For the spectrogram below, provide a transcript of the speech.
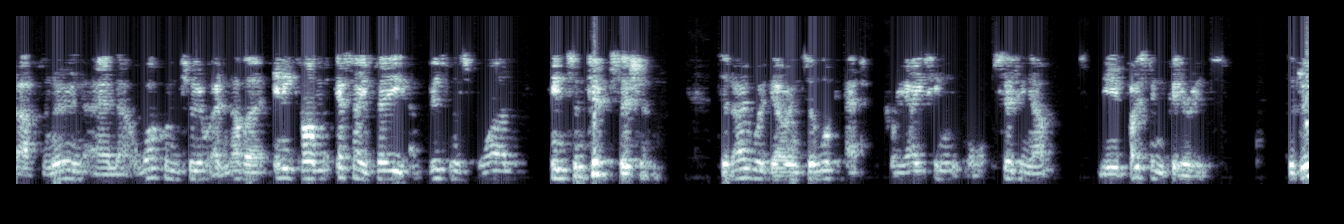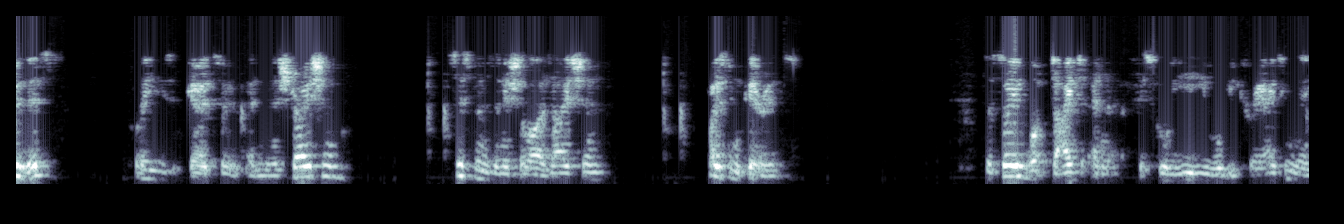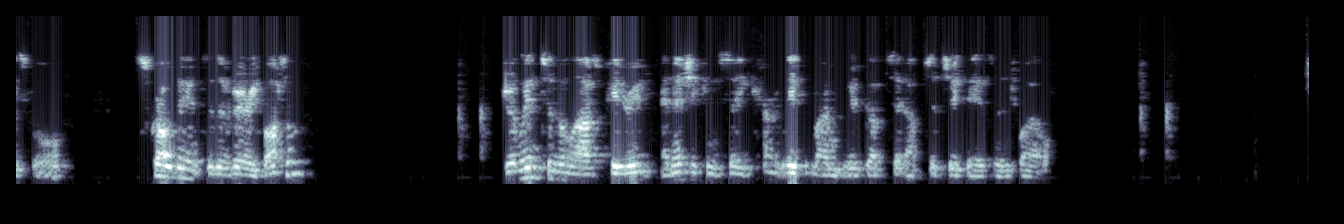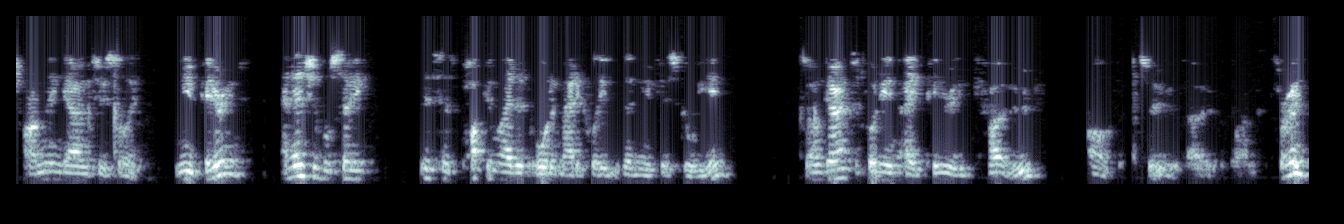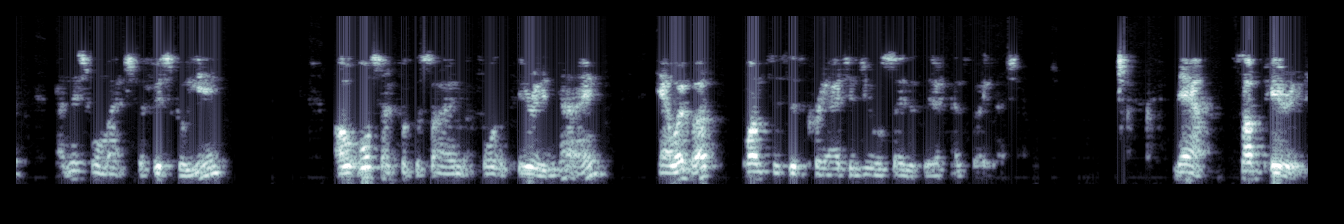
good afternoon, and uh, welcome to another Anycom SAP Business One hints and tips session. Today we're going to look at creating or setting up new posting periods. To do this, please go to Administration, Systems Initialization, Posting Periods. To see what date and fiscal year you will be creating these for, scroll down to the very bottom drill into the last period, and as you can see, currently at the moment we've got set up to 2012. I'm then going to select New Period, and as you will see, this has populated automatically with the new fiscal year. So I'm going to put in a period code of 2013, and this will match the fiscal year. I'll also put the same for the period name. However, once this is created, you will see that there has been a change. Now, sub-period.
